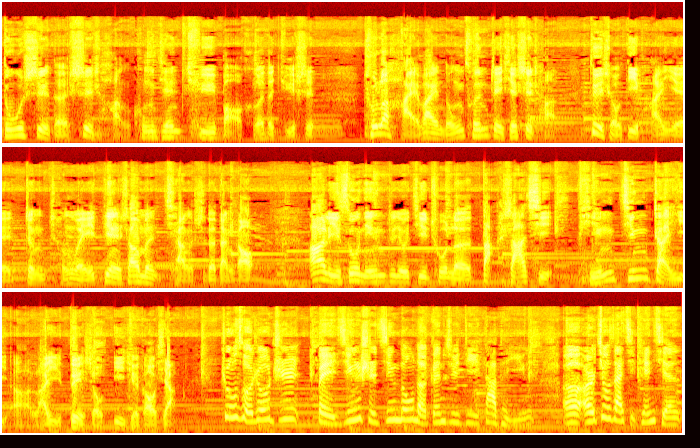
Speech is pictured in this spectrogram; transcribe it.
都市的市场空间趋于饱和的局势。除了海外农村这些市场，对手地盘也正成为电商们抢食的蛋糕。阿里苏宁这就祭出了大杀器平京战役啊，来与对手一决高下。众所周知，北京是京东的根据地大本营。呃，而就在几天前，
